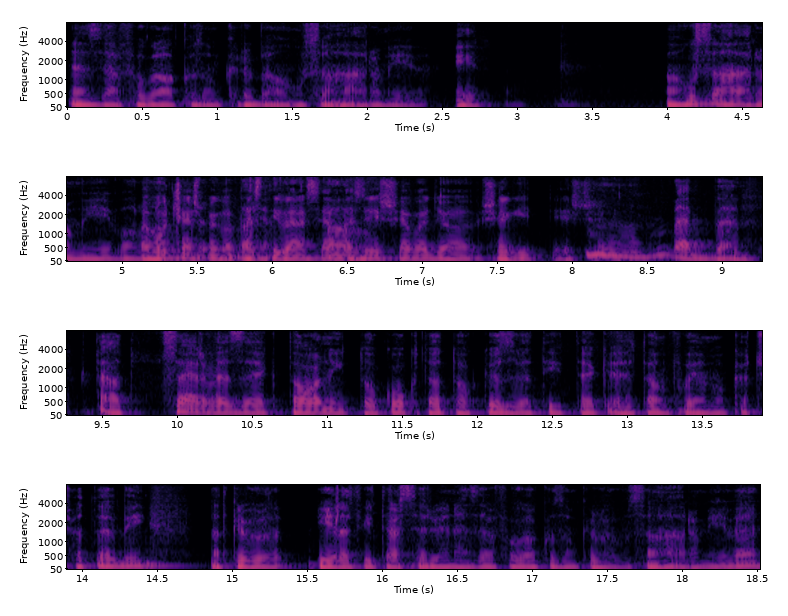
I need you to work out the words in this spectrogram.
ezzel foglalkozom kb. 23 éve. Értem. A 23 év alatt... A bocsáss meg, a fesztivál szervezése, a, vagy a segítés? Ebben. Tehát szervezek, tanítok, oktatok, közvetítek eh, tanfolyamokat, stb. Tehát kb. életvitelszerűen ezzel foglalkozom kb. 23 éve.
